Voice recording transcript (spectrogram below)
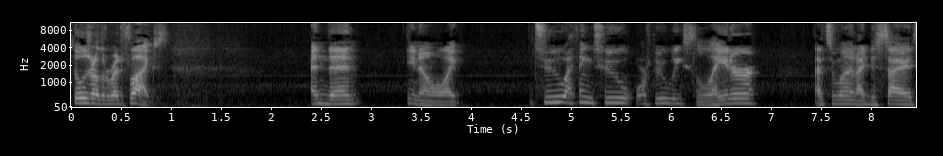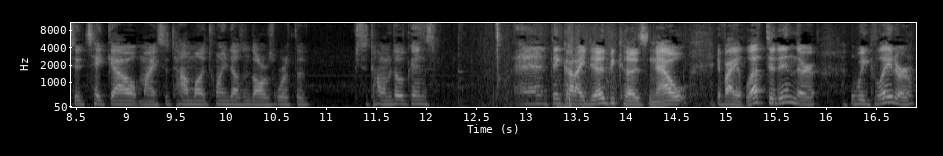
Those are the red flags. And then, you know, like two, I think two or three weeks later, that's when I decided to take out my Saitama $20,000 worth of Saitama tokens. And thank God I did because now if I left it in there a week later,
